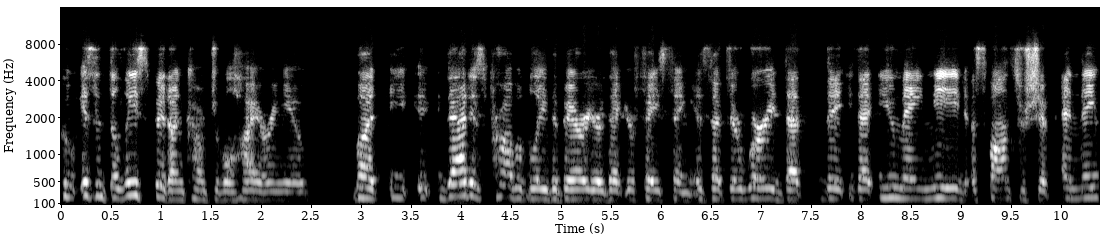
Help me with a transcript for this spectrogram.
who isn't the least bit uncomfortable hiring you. But that is probably the barrier that you're facing is that they're worried that they that you may need a sponsorship and they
